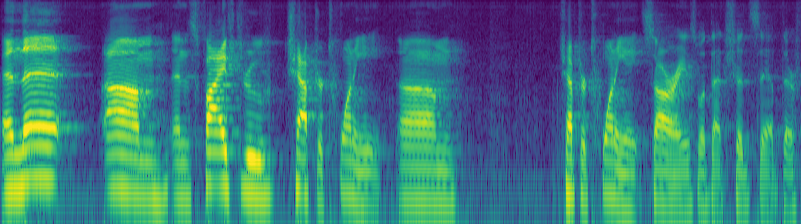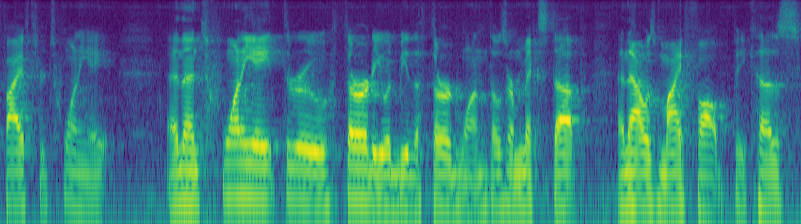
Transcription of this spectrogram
And then, um, and it's 5 through chapter 20. Um, chapter 28, sorry, is what that should say up there 5 through 28. And then 28 through 30 would be the third one. Those are mixed up, and that was my fault because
